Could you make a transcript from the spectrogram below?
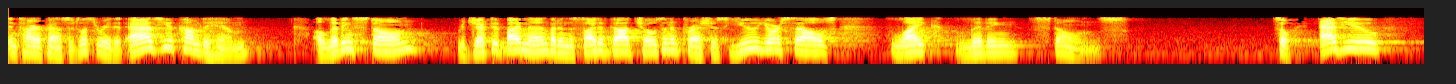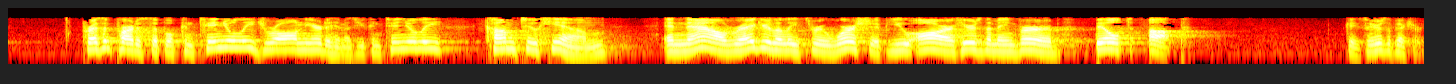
entire passage. Let's read it. As you come to him, a living stone, rejected by men, but in the sight of God chosen and precious, you yourselves like living stones. So, as you, present participle, continually draw near to Him, as you continually come to Him, and now regularly through worship, you are, here's the main verb, built up. Okay, so here's the picture.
